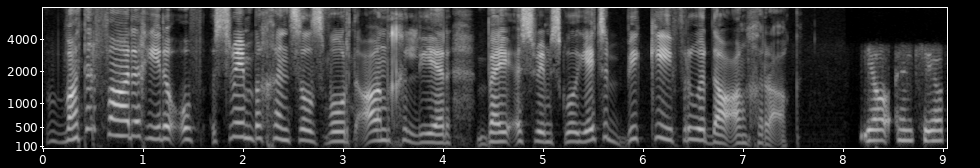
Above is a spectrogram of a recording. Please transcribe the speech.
watter vaardighede of swembeginsels word aangeleer by 'n swemskool? Jy het 'n bietjie vroeër daaraan geraak. Ja, en sy het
